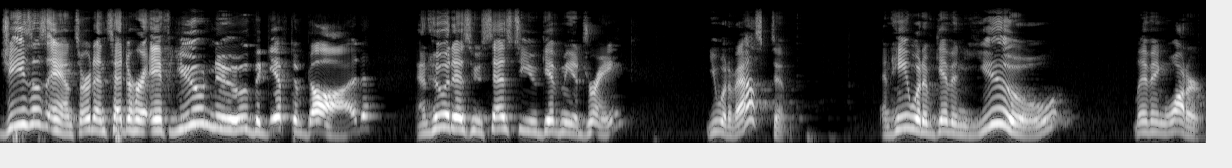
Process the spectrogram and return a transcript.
Jesus answered and said to her, If you knew the gift of God and who it is who says to you, Give me a drink, you would have asked him, and he would have given you living water.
